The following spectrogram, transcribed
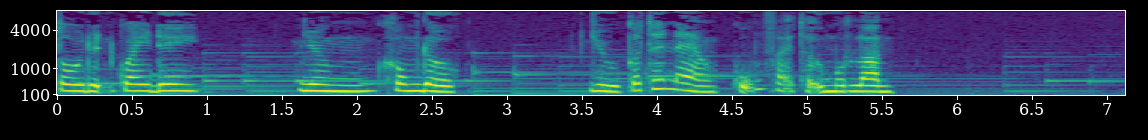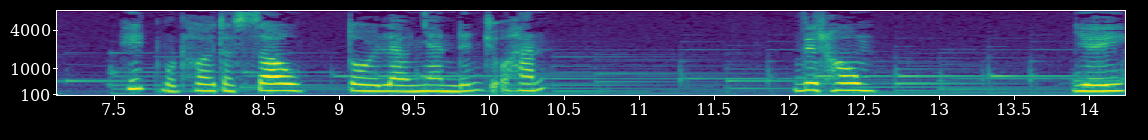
tôi định quay đi, nhưng không được. Dù có thế nào cũng phải thử một lần. Hít một hơi thật sâu, tôi lao nhanh đến chỗ hắn. Việt Hùng Gì?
